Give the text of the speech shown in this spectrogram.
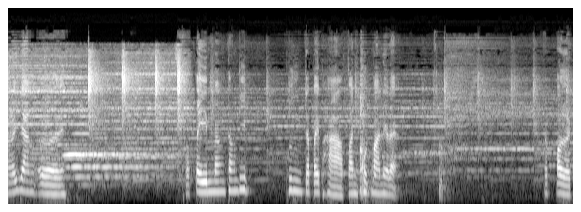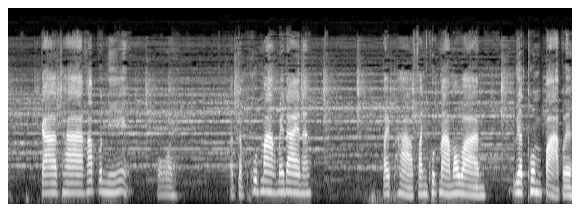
าแล้วยังเอ่ยสตรีมทั้งทั้งที่เพิ่งจะไปผ่าฟันคุดมาเนี่ยแหละ จะเปิดกาชาครับวันนี้ โอ้ยอาจจะพูดมากไม่ได้นะ ไปผ่าฟันคุดมาเมื่อวาน เลือดท่วมปากเลย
